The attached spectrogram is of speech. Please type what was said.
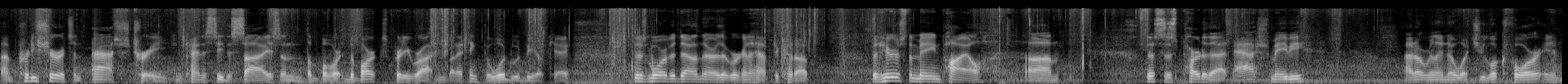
I'm pretty sure it's an ash tree. You can kind of see the size and the, bar the bark's pretty rotten, but I think the wood would be okay. There's more of it down there that we're going to have to cut up. But here's the main pile. Um, this is part of that ash maybe. I don't really know what you look for in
